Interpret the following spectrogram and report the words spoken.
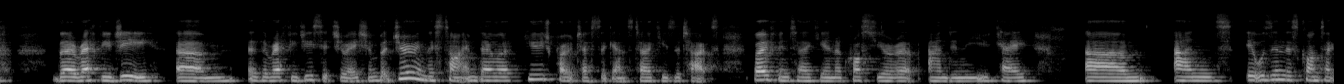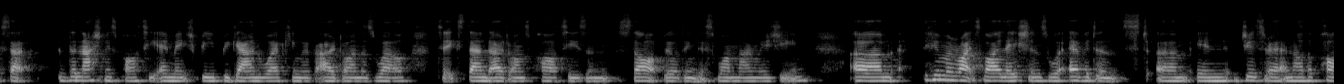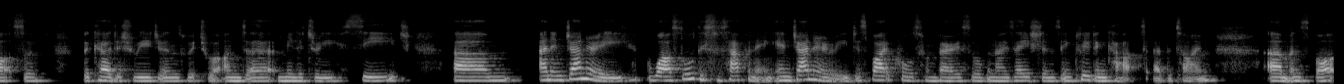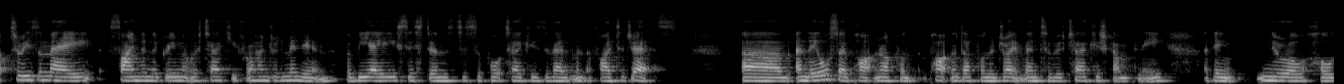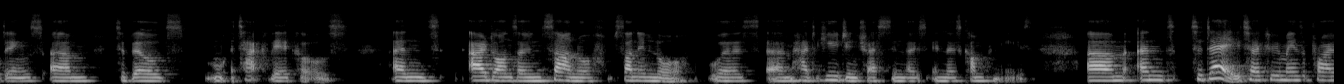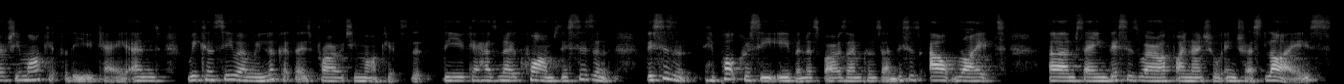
the refugee um, the refugee situation. But during this time, there were huge protests against Turkey's attacks, both in Turkey and across Europe and in the UK. Um, and it was in this context that the Nationalist Party, MHP, began working with Erdogan as well to extend Erdogan's parties and start building this one-man regime. Um, human rights violations were evidenced um, in Jizre and other parts of the Kurdish regions which were under military siege. Um, and in January, whilst all this was happening, in January, despite calls from various organizations, including CAAT at the time, um, and Spot, Theresa May signed an agreement with Turkey for 100 million for BAE systems to support Turkey's development of fighter jets. Um, and they also partner up on, partnered up on a joint venture with Turkish company, I think Nurol Holdings, um, to build attack vehicles. And Erdogan's own son or son-in-law was um, had huge interest in those in those companies. Um, and today, Turkey remains a priority market for the UK. And we can see when we look at those priority markets that the UK has no qualms. This isn't, this isn't hypocrisy even as far as I'm concerned. This is outright um, saying this is where our financial interest lies.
